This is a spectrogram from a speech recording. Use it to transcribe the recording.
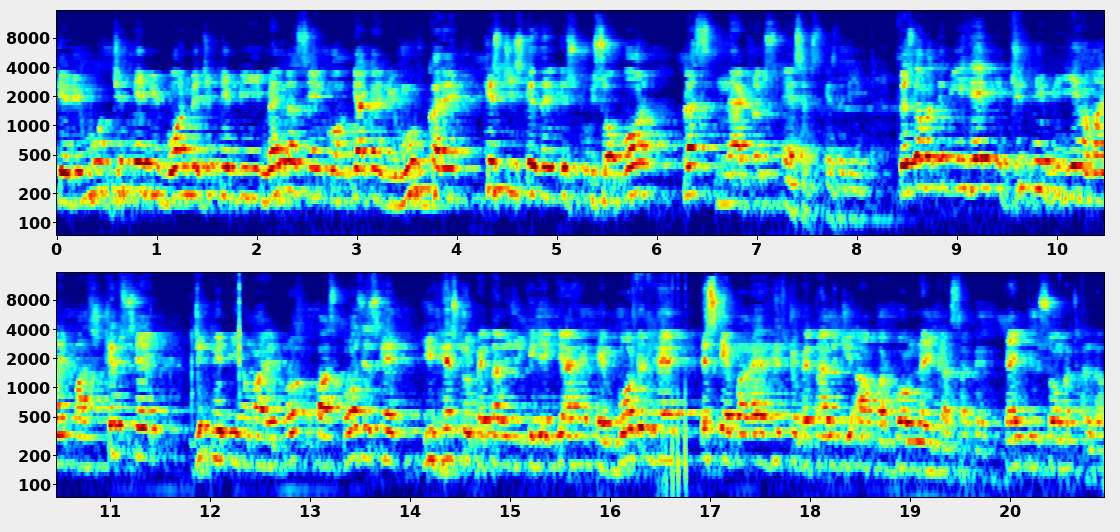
कि रिमूव जितने भी बोन में जितने भी मिनरल्स हैं इनको हम क्या करें? रिमूव करें। किस चीज़ के ज़रिए? इसोपोर प्लस नाइट्रिक्स एसिड्स के ज़रिए। तो इसका मतलब ये है कि जितनी भी ये हमारे पास स्टेप्स हैं जितने भी हमारे पास प्रोसेस है, ये हिस्टोपैथोलॉजी के लिए क्या है? इम्पोर्टेंट है। इसके बगैर हिस्टोपैथोलॉजी आप परफॉर्म नहीं कर सकते। थैंक यू सो मच अल्लाह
